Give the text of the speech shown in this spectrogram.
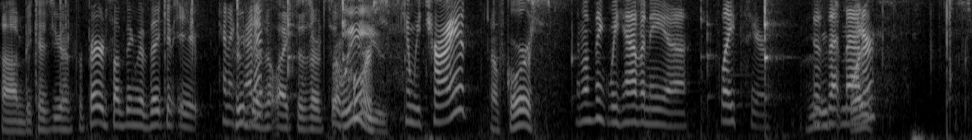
um, because you have prepared something that they can eat. Can I Who cut doesn't like desserts? Of course, Can we try it? of course. I don't think we have any uh, plates here. Who Does that matter? plates?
